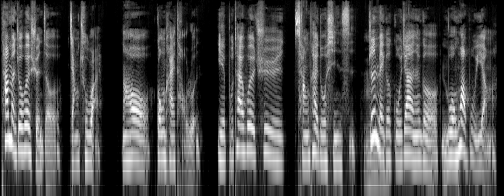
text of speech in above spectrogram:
他们就会选择讲出来，然后公开讨论，也不太会去藏太多心思。嗯、就是每个国家的那个文化不一样嘛，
